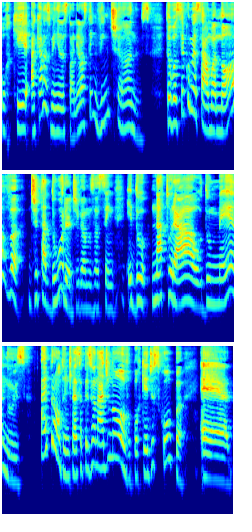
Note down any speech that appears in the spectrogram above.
porque aquelas meninas que estão ali, elas têm 20 anos. Então, você começar uma nova ditadura, digamos assim, e do natural, do menos, aí pronto, a gente vai se aprisionar de novo, porque, desculpa, é,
